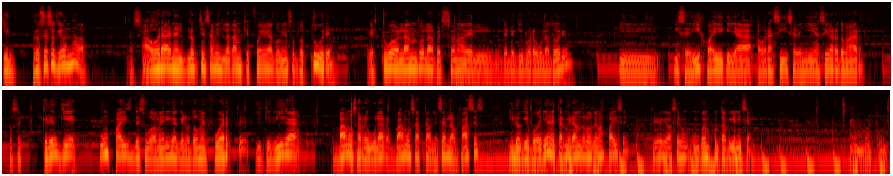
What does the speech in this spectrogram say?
y el proceso quedó en nada. Ahora en el Blockchain Summit Latam que fue a comienzos de octubre, estuvo hablando la persona del, equipo regulatorio y, se dijo ahí que ya ahora sí se venía, se iba a retomar. Entonces creo que un país de Sudamérica que lo tome fuerte y que diga vamos a regular, vamos a establecer las bases y lo que podrían estar mirando los demás países, creo que va a ser un, buen puntapié inicial. un buen punto.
